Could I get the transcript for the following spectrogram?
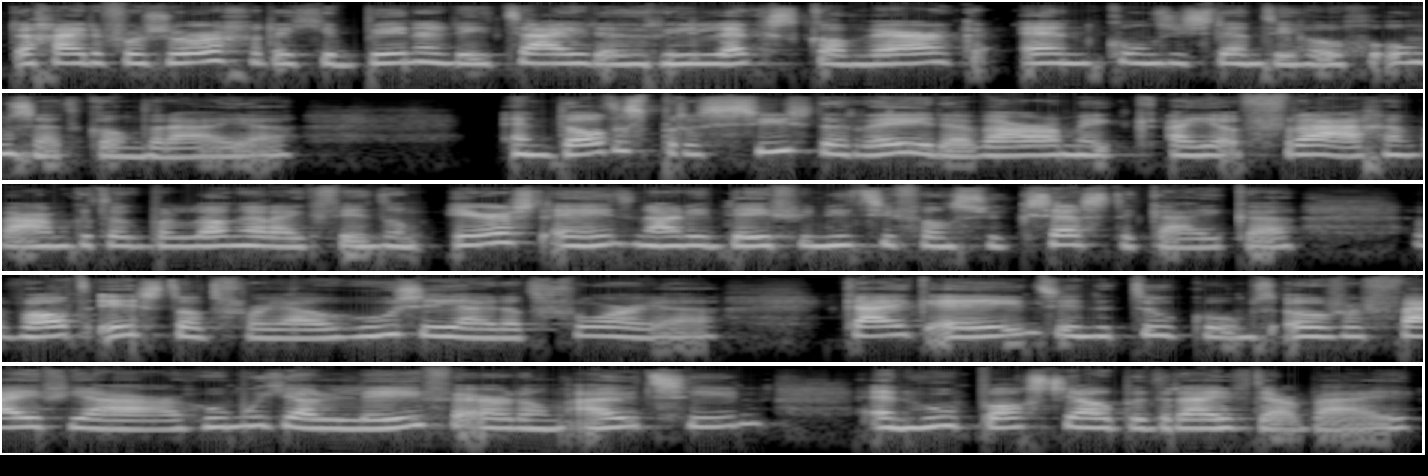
Dan ga je ervoor zorgen dat je binnen die tijden relaxed kan werken en consistent die hoge omzet kan draaien. En dat is precies de reden waarom ik aan je vraag en waarom ik het ook belangrijk vind om eerst eens naar die definitie van succes te kijken. Wat is dat voor jou? Hoe zie jij dat voor je? Kijk eens in de toekomst, over vijf jaar, hoe moet jouw leven er dan uitzien en hoe past jouw bedrijf daarbij?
